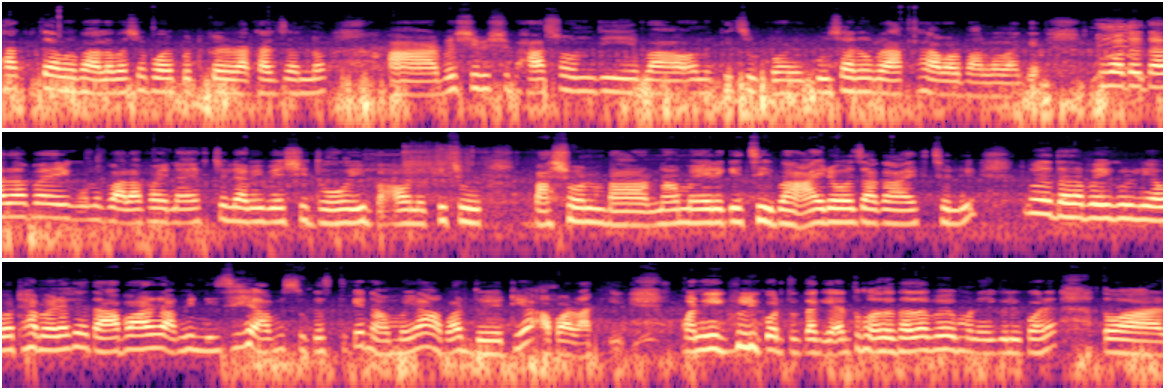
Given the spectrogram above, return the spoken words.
থাকতে আমার ভালোবাসা পয়পট করে রাখার জন্য। আর বেশি বেশি ভাষণ দিয়ে বা অনেক কিছু ঘরে গুছানো রাখা আমার ভালো লাগে। তোমাদের দাদা ভাই এগুলো ভালো পায় না। অ্যাকচুয়ালি আমি বেশি দই বা অনেক কিছু বাসন বা নামিয়ে রেখেছি বা আইরও জায়গা অ্যাকচুয়ালি তোমাদের দাদা ভাই এগুলো নিয়ে আবার ঠামায় রাখে, তা আবার আমি নিজে আমি সুকেশ থেকে নামিয়ে আবার দইয়ে টিয়ে আবার রাখি। মানে এগুলি করতে থাকি। আর তোমাদের দাদা ভাই মানে এগুলি করে। তো আর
